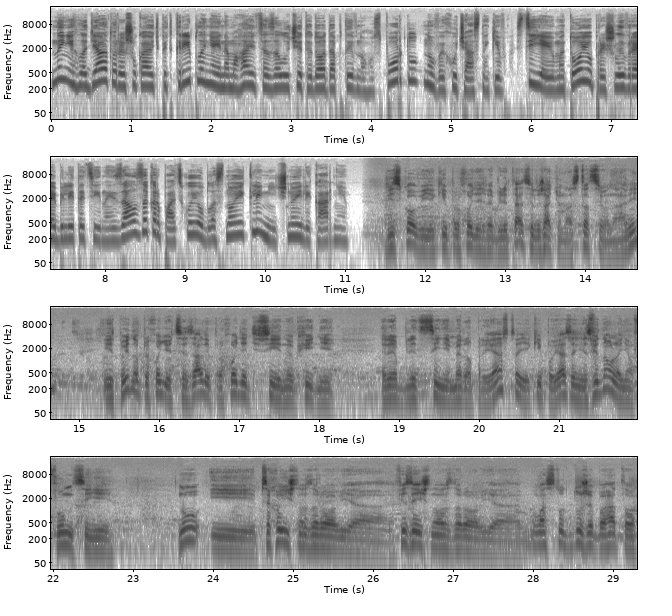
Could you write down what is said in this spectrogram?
Нині гладіатори шукають підкріплення і намагаються залучити до адаптивного спорту нових учасників. З цією метою прийшли в реабілітаційний зал Закарпатської обласної клінічної лікарні. Військові, які проходять реабілітацію, лежать у нас в стаціонарі. І відповідно приходять в цей зал і проходять всі необхідні реабілітаційні мероприємства, які пов'язані з відновленням функції, ну і психологічного здоров'я, фізичного здоров'я. У нас тут дуже багато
